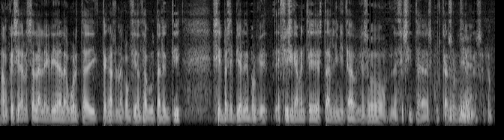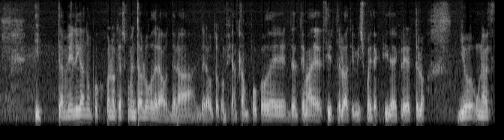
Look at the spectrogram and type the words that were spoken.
aunque sea la alegría de la huerta y tengas una confianza brutal en ti, siempre se pierde porque físicamente estás limitado y eso necesitas buscar soluciones. Y también ligando un poco con lo que has comentado luego de la, de la, de la autoconfianza, un poco del tema de decírtelo a ti mismo y de, y de creértelo, yo una vez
